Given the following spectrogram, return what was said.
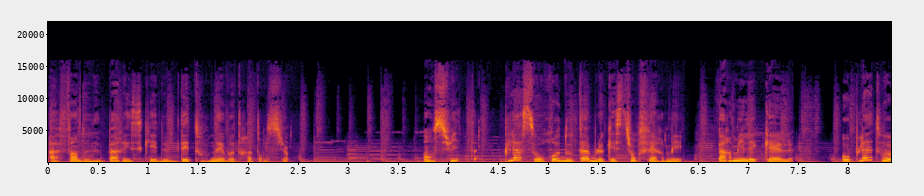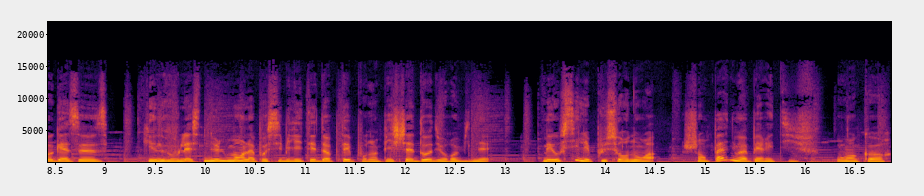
afin de ne pas risquer de détourner votre attention. Ensuite, place aux redoutables questions fermées, parmi lesquelles aux plates ou aux gazeuses, qui ne vous laissent nullement la possibilité d'opter pour un pichet d'eau du robinet, mais aussi les plus sournois, champagne ou apéritif Ou encore,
